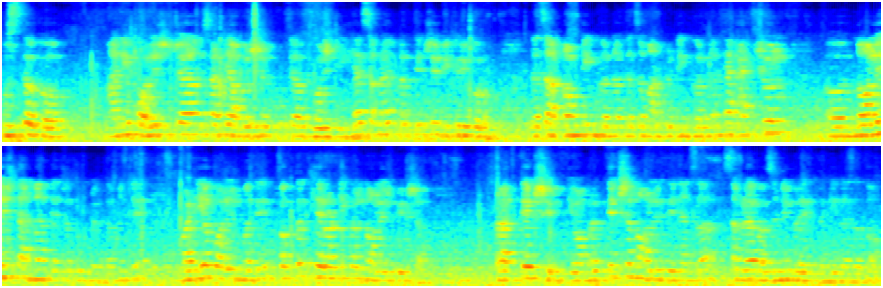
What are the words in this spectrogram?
पुस्तकं आणि कॉलेजच्या साठी आवश्यक त्या गोष्टी ह्या सगळ्या प्रत्यक्ष विक्री करून त्याचं अकाउंटिंग करणं त्याचं मार्केटिंग करणं ह्या ॲक्च्युअल नॉलेज त्यांना त्याच्यातून मिळतं. म्हणजे वाडिया कॉलेजमध्ये फक्त थिअरॉटिकल नॉलेजपेक्षा प्रात्यक्षिक किंवा प्रत्यक्ष नॉलेज देण्याचा सगळ्या बाजूने प्रयत्न केला जातो.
